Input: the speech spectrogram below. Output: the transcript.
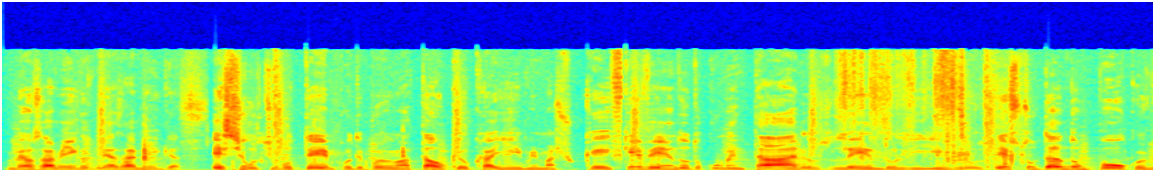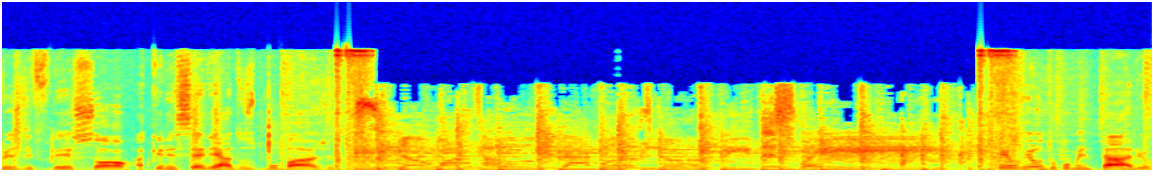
Meus amigos, minhas amigas, esse último tempo, depois do Natal que eu caí, me machuquei, fiquei vendo documentários, lendo livros, estudando um pouco, em vez de ver só aqueles seriados bobagens. Eu vi um documentário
